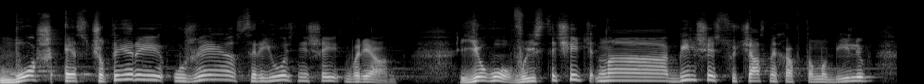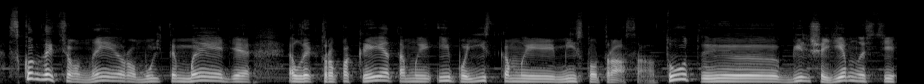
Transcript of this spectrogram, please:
Bosch S4 уже серйозніший варіант. Його вистачить на більшість сучасних автомобілів з кондиціонером, мультимедіа, електропакетами і поїздками місто траса. Тут е, більше ємності,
